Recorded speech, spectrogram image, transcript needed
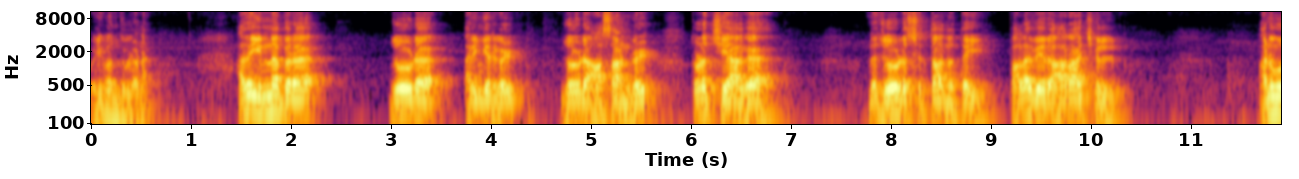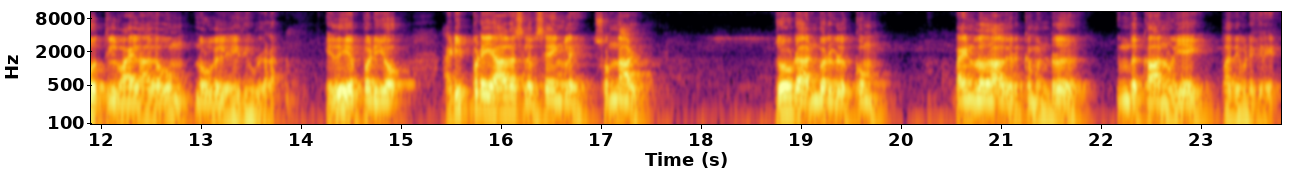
வெளிவந்துள்ளன. அதை இன்ன பிற ஜோதிட அறிஞர்கள் ஜோதிட ஆசான்கள் தொடர்ச்சியாக இந்த ஜோதிட சித்தாந்தத்தை பலவேறு ஆராய்ச்சிகள் அனுபவத்தில் வாயிலாகவும் நூல்கள் எழுதியுள்ளன. எது எப்படியோ அடிப்படையாக சில விஷயங்களை சொன்னால் ஜோதிட அன்பர்களுக்கும் பயனுள்ளதாக இருக்கும் என்று இந்த காணொளியை பதிவிடுகிறேன்.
